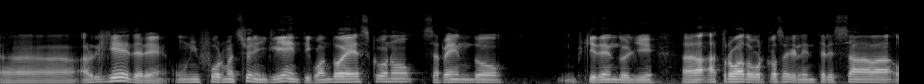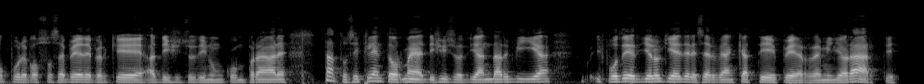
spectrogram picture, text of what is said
a richiedere un'informazione ai clienti quando escono, sapendo chiedendogli uh, ha trovato qualcosa che le interessava oppure posso sapere perché ha deciso di non comprare. Tanto se il cliente ormai ha deciso di andare via, il poterglielo chiedere serve anche a te per migliorarti,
